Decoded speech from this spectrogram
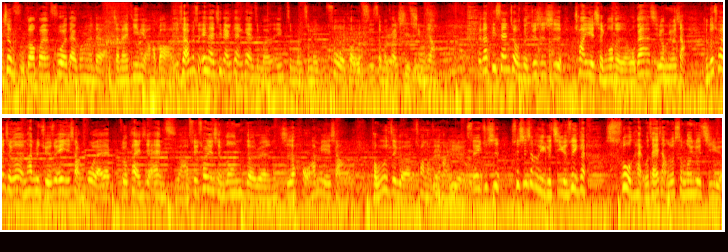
政府高官、富二代、官二代，讲难听一点好不好？就是他们说，哎，来进来看一看怎么，哎，怎么怎么做投资，怎么看事情这样。那第三种可能就是是创业成功的人。我刚才其实有没有讲，很多创业成功的人，他们觉得说，哎，也想过来再多看一些案子啊。所以创业成功的人之后，他们也想投入这个创投这个行业。所以就是，所以是这样的一个机缘。所以你看，所以我看我才讲说，什么东西就是机缘。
